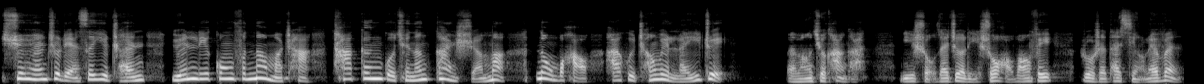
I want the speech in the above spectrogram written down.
轩辕志脸色一沉，云离功夫那么差，他跟过去能干什么？弄不好还会成为累赘。本王去看看，你守在这里，守好王妃。若是他醒来问，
